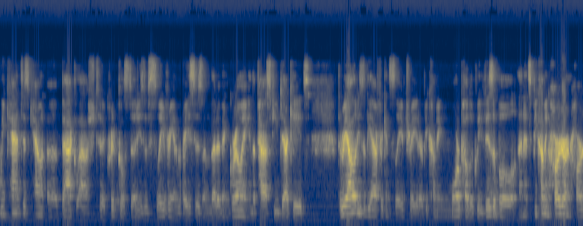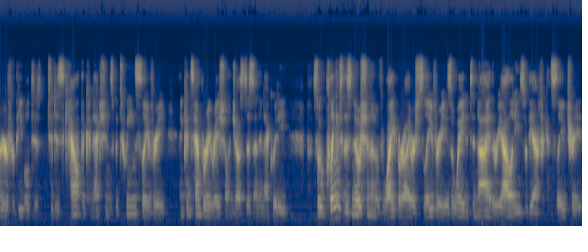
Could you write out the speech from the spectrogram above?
we can't discount a backlash to critical studies of slavery and racism that have been growing in the past few decades. The realities of the African slave trade are becoming more publicly visible, and it's becoming harder and harder for people to, to discount the connections between slavery and contemporary racial injustice and inequity. So, clinging to this notion of white or Irish slavery is a way to deny the realities of the African slave trade.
